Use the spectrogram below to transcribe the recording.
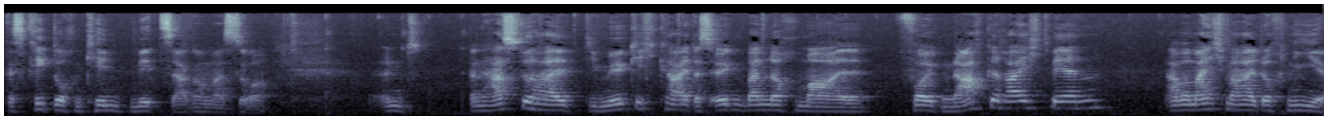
das kriegt doch ein Kind mit, sagen wir mal so. Und dann hast du halt die Möglichkeit, dass irgendwann nochmal Folgen nachgereicht werden, aber manchmal halt auch nie.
